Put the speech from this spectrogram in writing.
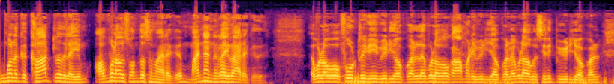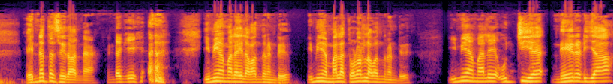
உங்களுக்கு காட்டுறதுலையும் அவ்வளவு சந்தோஷமாக இருக்குது மன நிறைவாக இருக்குது. எவ்வளவோ ஃபுட் ரிவ்யூ வீடியோக்கள் எவ்வளவோ காமெடி வீடியோக்கள் எவ்வளவோ சிரிப்பு வீடியோக்கள். என்னத்தை செய்தாண்ண இன்றைக்கு இமயமலையில் வந்து ரெண்டு இமயமலை தொடரில் வந்து ரெண்டு இமயமலை உச்சியை நேரடியாக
